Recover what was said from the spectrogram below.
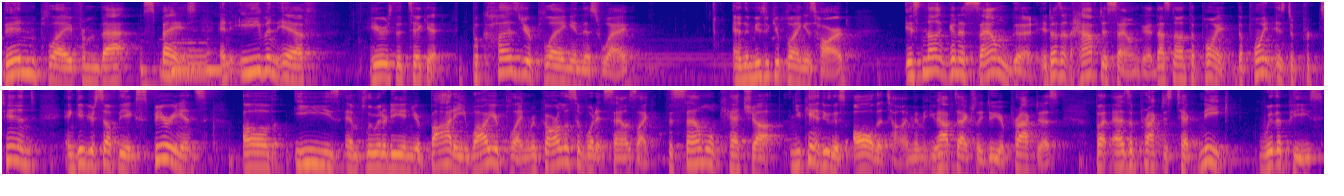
then play from that space. And even if, here's the ticket, because you're playing in this way, and the music you're playing is hard, it's not going to sound good. It doesn't have to sound good. That's not the point. The point is to pretend and give yourself the experience of ease and fluidity in your body while you're playing, regardless of what it sounds like. The sound will catch up. You can't do this all the time. I mean, you have to actually do your practice. But as a practice technique with a piece,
